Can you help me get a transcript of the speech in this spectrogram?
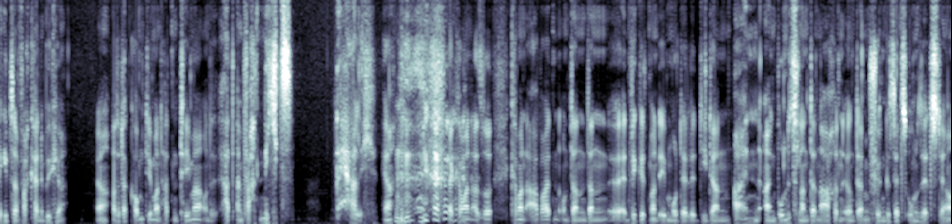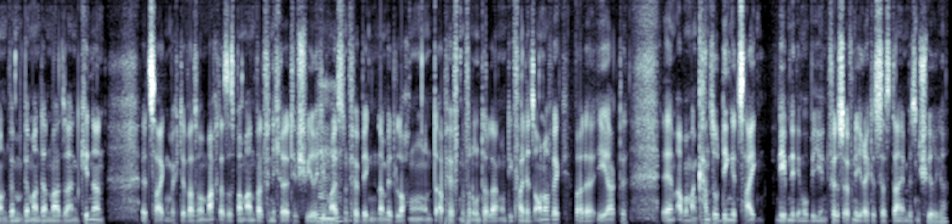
da gibt es einfach keine Bücher. Ja, also da kommt jemand, hat ein Thema und hat einfach nichts herrlich. Ja? Mhm. da kann man also kann man arbeiten und dann, dann äh, entwickelt man eben Modelle, die dann ein, ein Bundesland danach in irgendeinem schönen Gesetz umsetzt. Ja? Und wenn, wenn man dann mal seinen Kindern äh, zeigen möchte, was man macht, das ist beim Anwalt, finde ich, relativ schwierig. Mhm. Die meisten verbinden damit Lochen und Abheften von Unterlagen und die fallen jetzt auch noch weg bei der E-Akte. Ähm, aber man kann so Dinge zeigen neben den Immobilien. Für das öffentliche Recht ist das da ein bisschen schwieriger.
